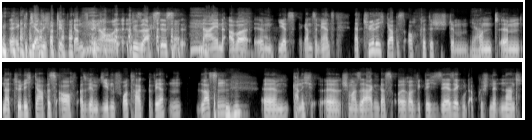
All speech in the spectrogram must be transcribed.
Ähm, äh, die haben sich vertippt, ganz genau. Du sagst es. Nein, aber ähm, jetzt ganz im Ernst. Natürlich gab es auch kritische Stimmen ja. und ähm, natürlich gab es auch, also wir haben jeden Vortrag bewerten lassen. Mhm. Ähm, kann ich äh, schon mal sagen, dass eurer wirklich sehr, sehr gut abgeschnitten hat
